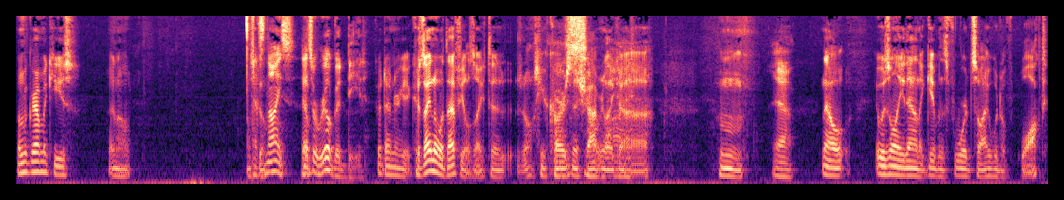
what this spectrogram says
Let me grab my keys and I'll That's go. nice. That's a real good deed. go down there because I know what that feels like to oh, your car's in the So shop. You're like, uh, hmm. Yeah. Now it was only down at Gibbons Ford, so I would have walked.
